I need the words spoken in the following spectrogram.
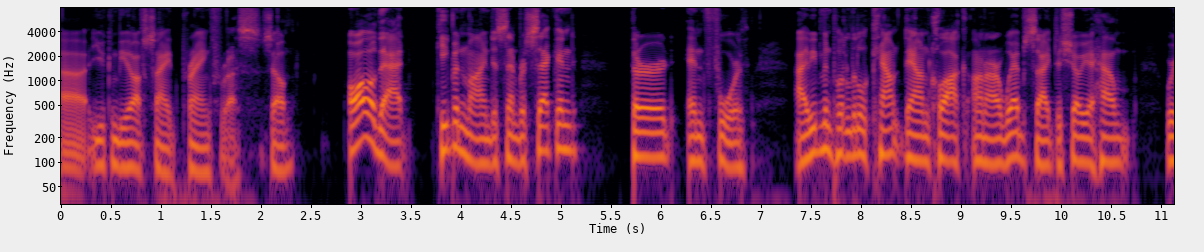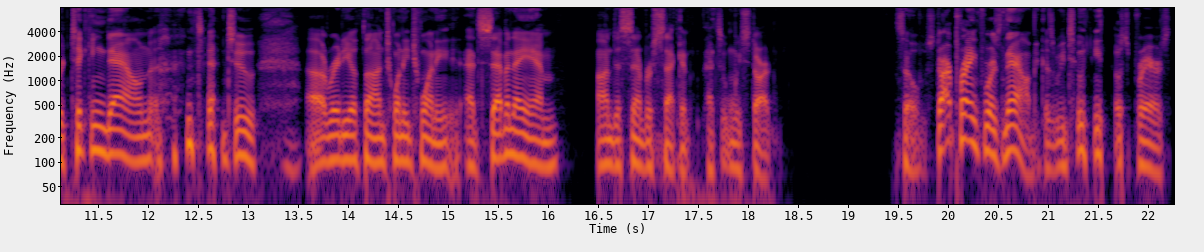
uh, you can be offsite praying for us. So, all of that, keep in mind December 2nd, 3rd, and 4th. I've even put a little countdown clock on our website to show you how we're ticking down to uh, Radiothon 2020 at 7 a.m. on December 2nd. That's when we start. So start praying for us now because we do need those prayers.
